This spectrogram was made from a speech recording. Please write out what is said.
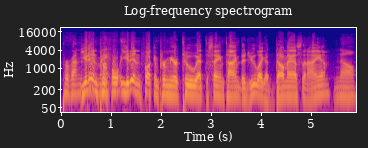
Preventative? You didn't perform. You didn't fucking premiere two at the same time, did you? Like a dumbass than I am. No.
